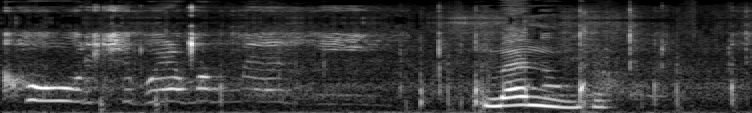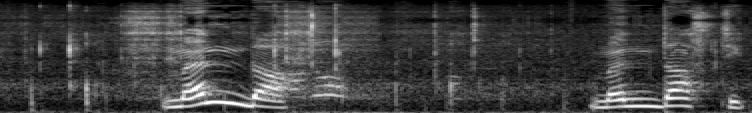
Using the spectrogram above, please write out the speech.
Kurczę, bo ja mam mezi. Menda. Menda. Mendastic.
